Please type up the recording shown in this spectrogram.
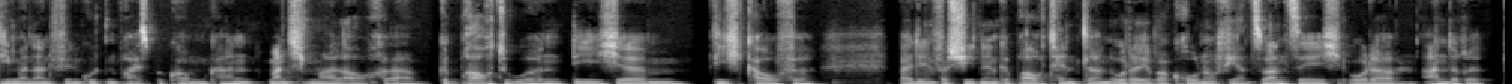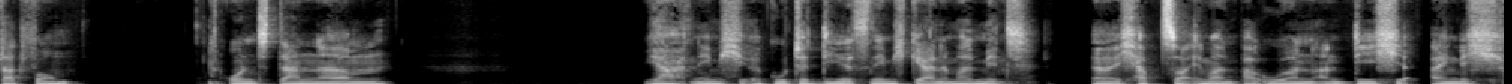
die man dann für einen guten Preis bekommen kann. Manchmal auch äh, gebrauchte Uhren, die ich, ähm, die ich kaufe bei den verschiedenen Gebrauchthändlern oder über Chrono24 oder andere Plattformen. Und dann, ähm, ja, nehme ich äh, gute Deals, nehme ich gerne mal mit. Äh, ich habe zwar immer ein paar Uhren, an die ich eigentlich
